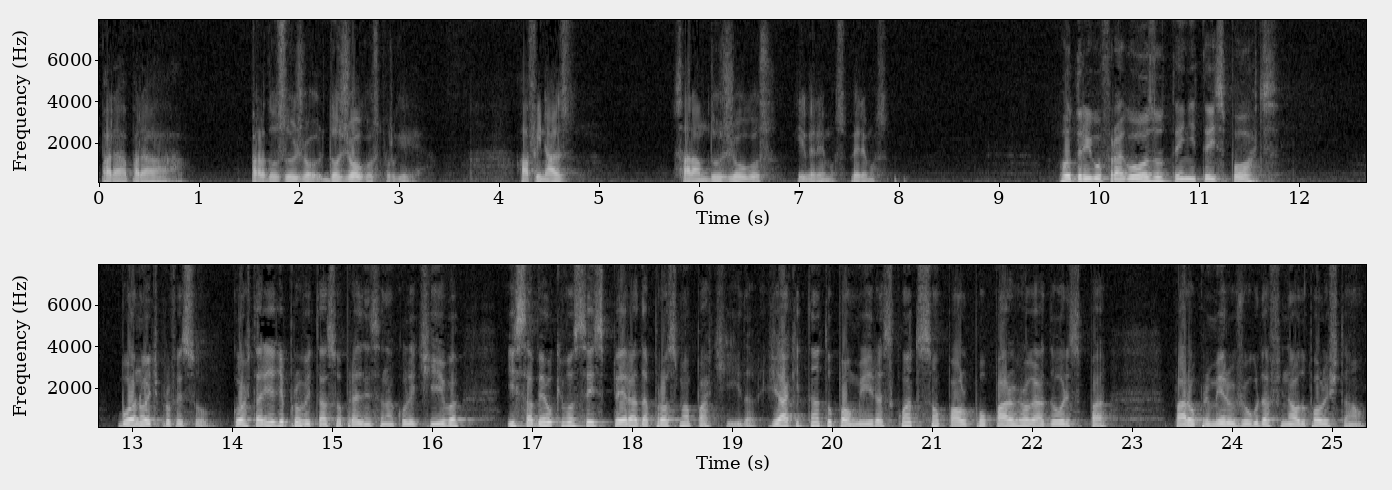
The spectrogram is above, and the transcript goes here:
para, para dos, dos jogos, porque afinal serão dois jogos e veremos, veremos. Rodrigo Fragoso, TNT Esportes. Boa noite, professor. Gostaria de aproveitar sua presença na coletiva e saber o que você espera da próxima partida, já que tanto o Palmeiras quanto o São Paulo pouparam jogadores para, para o primeiro jogo da final do Paulistão.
